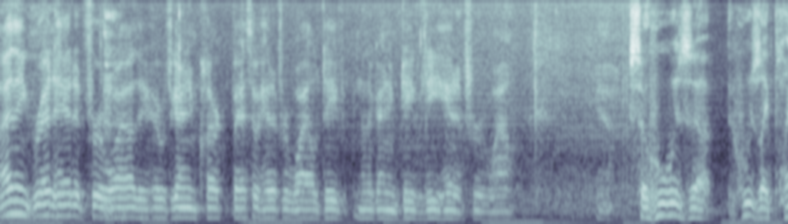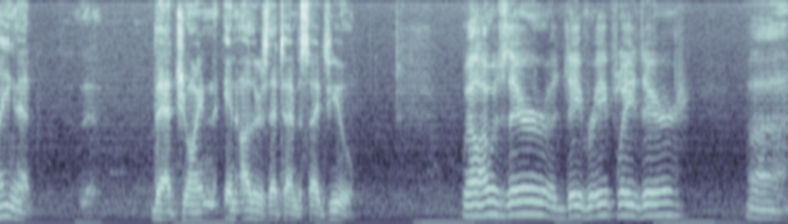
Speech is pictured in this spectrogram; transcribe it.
I think Red had it for a while. There was a guy named Clark Batho had it for a while. Dave, another guy named Dave Lee had it for a while. Yeah. So who was, uh, who was like playing that, that joint and others that time besides you? Well, I was there. Uh, Dave Ray played there. Uh,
